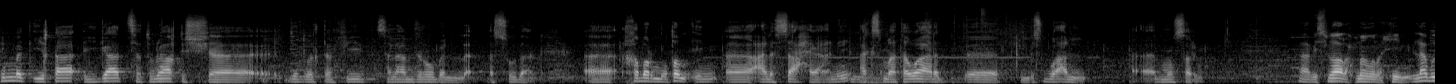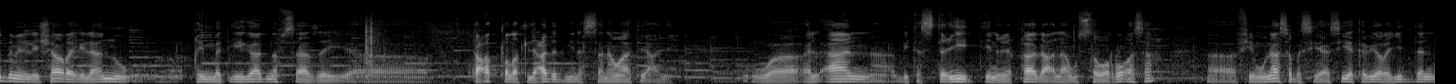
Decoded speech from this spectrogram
قمة إيقا- إيجاد ستناقش جدول تنفيذ سلام جنوب ال- السودان خبر مطمئن آه، على الساحة يعني. عكس ما توارد آه، في الأسبوع ال- المنصرم. آه، بسم الله الرحمن الرحيم. لا بد من الإشارة إلى أنه قمة ايجاد نفسها زي آه، تعطلت لعدد من السنوات يعني. والآن بتستعيد انعقاد على مستوى الرؤساء آه، في مناسبة سياسية كبيرة جدا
